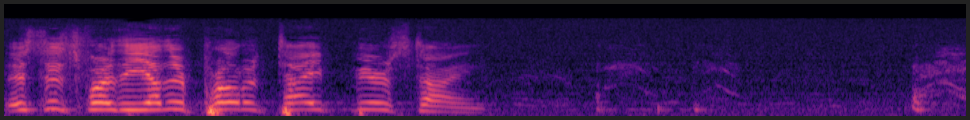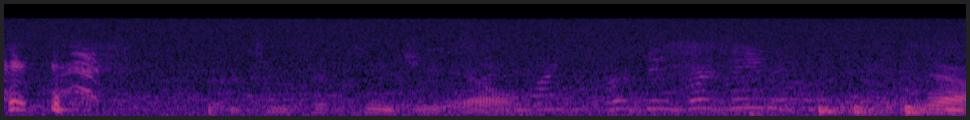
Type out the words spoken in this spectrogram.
This is for the other prototype Beerstein. Yeah.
